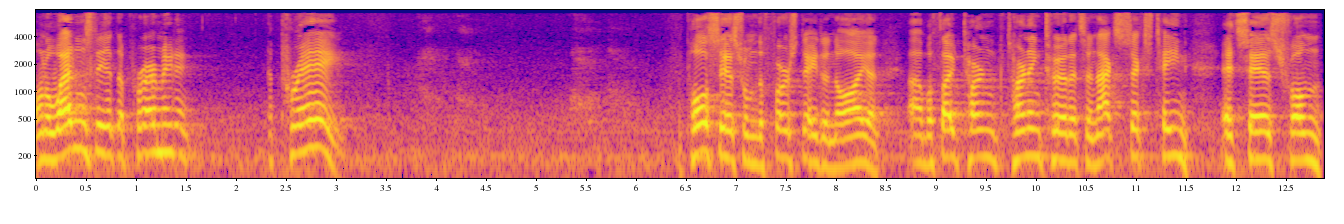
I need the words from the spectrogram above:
On a Wednesday at the prayer meeting, to pray. Paul says from the first day to now, and uh, without turn, turning to it, it's in Acts 16. It says, From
